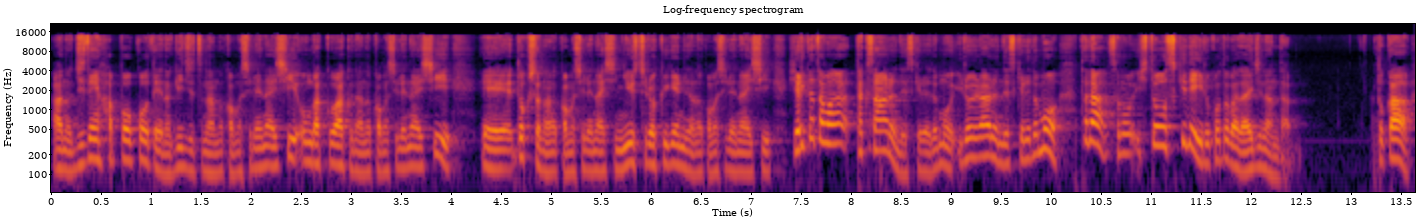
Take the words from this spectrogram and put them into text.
あの、事前発砲工程の技術なのかもしれないし、音楽ワークなのかもしれないし、えー、読書なのかもしれないし、入出力原理なのかもしれないし、やり方はたくさんあるんですけれども、いろいろあるんですけれども、ただ、その人を好きでいることが大事なんだ。とか、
